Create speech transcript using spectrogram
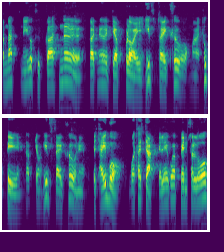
สำนักนี้ก็คือ Gartner Gartner จะปล่อย HIP Cycle ออกมาทุกปีนะครับเจ้า HIP Cycle เนี่ยจะใช้บอกวัฏจักรจะเรียกว่าเป็นสโลป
